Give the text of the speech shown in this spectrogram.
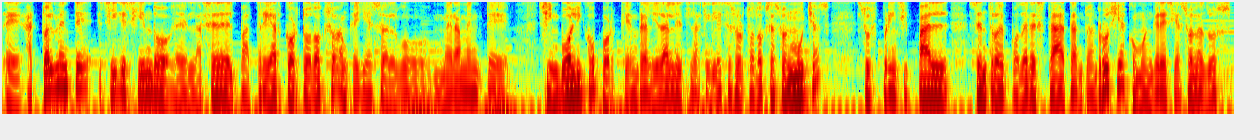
Eh, actualmente sigue siendo la sede del patriarca ortodoxo, aunque ya es algo meramente simbólico, porque en realidad las iglesias ortodoxas son muchas. Su principal centro de poder está tanto en Rusia como en Grecia. Son las dos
